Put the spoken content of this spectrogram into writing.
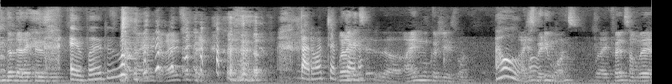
అందరు డైరెక్టర్స్ ఎవరు? తర్వాత చెప్తారా uh, Ayan Mukherjee is one. Oh, I just oh. met him once, but I felt somewhere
